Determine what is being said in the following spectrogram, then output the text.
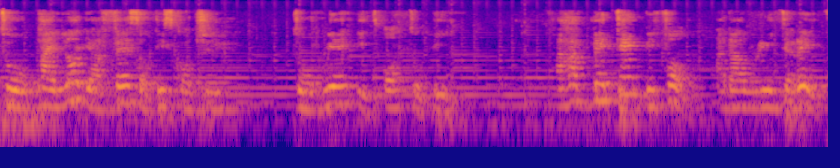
to pilot the affairs of this country to where it ought to be. I have maintained before, and I will reiterate,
